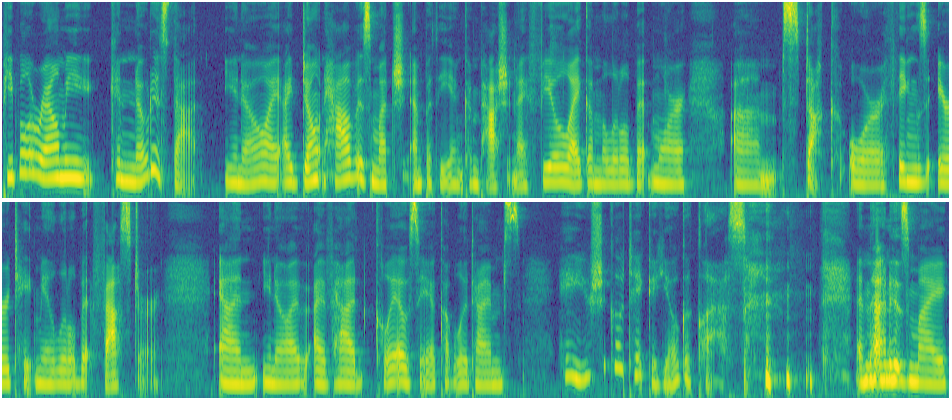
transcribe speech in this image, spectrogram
people around me can notice that. You know, I, I, don't have as much empathy and compassion. I feel like I'm a little bit more um, stuck or things irritate me a little bit faster. And, you know, I've, I've had Kaleo say a couple of times, hey, you should go take a yoga class. and that is my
